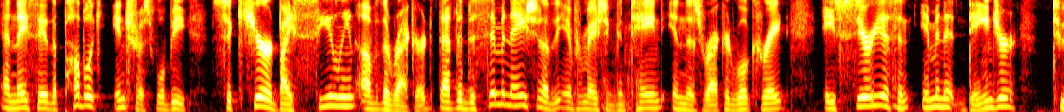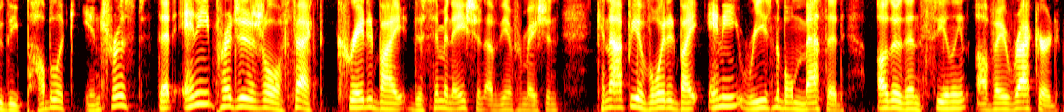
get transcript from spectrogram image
And they say the public interest will be secured by sealing of the record, that the dissemination of the information contained in this record will create a serious and imminent danger to the public interest, that any prejudicial effect created by dissemination of the information cannot be avoided by any reasonable method other than sealing of a record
